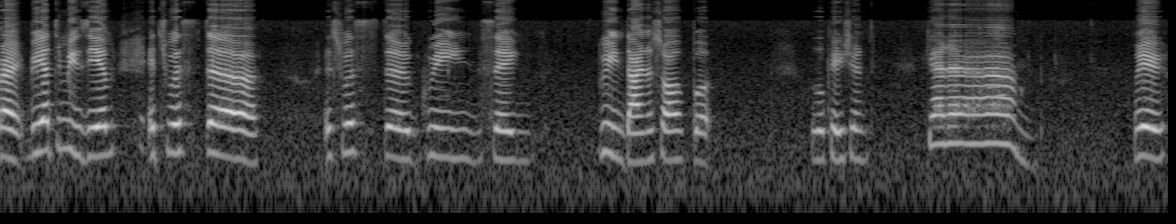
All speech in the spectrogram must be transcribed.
Right, be at the museum. It's with the, it's with the green thing, green dinosaur, but location. Get him! Wait,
